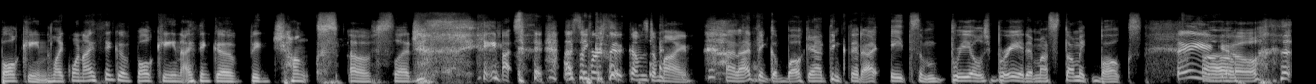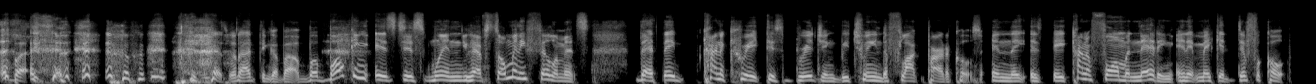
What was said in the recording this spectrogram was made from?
bulking? Like when I think of bulking, I think of big chunks of sludge. That's the first thing that comes to mind. And I think of bulking. I think that I ate some brioche bread and my stomach bulks. There you um, go. but that's what I think about. But bulking is just when you have so many filaments that they kind of create this bridging between the floc particles and they they kind of form a netting and it make it difficult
